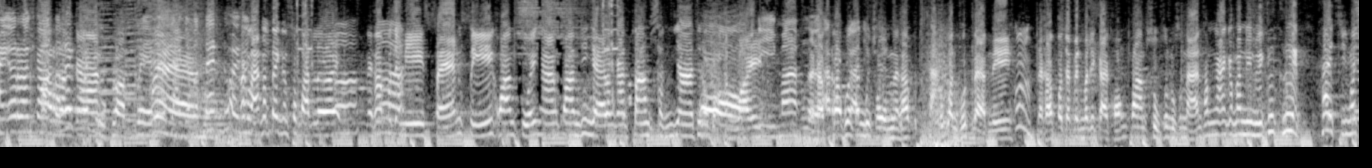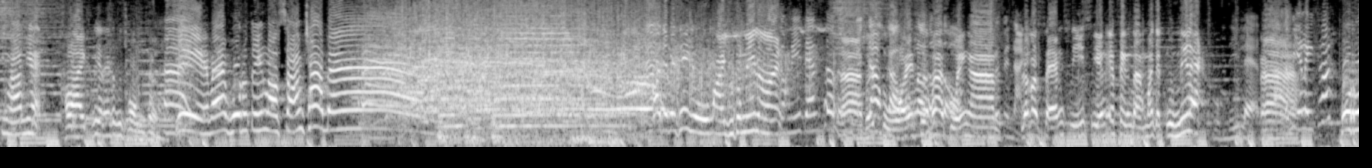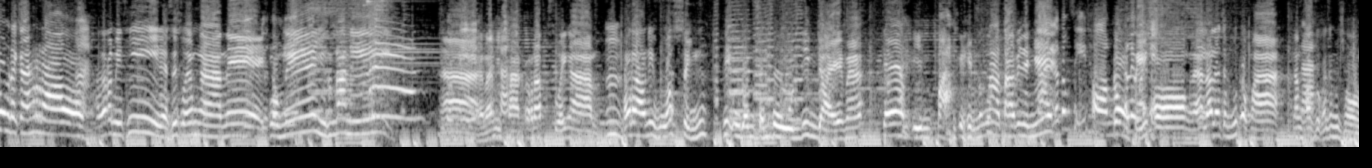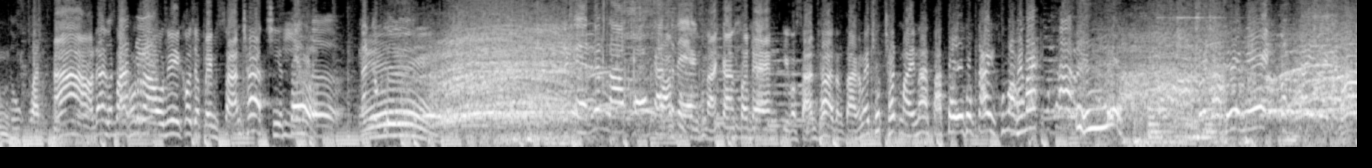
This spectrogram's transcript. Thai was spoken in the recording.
ม่อลังการอลังการ ตอนแรกว่าอยู่บรอดเวย์แม่อยากจะมาเต้นด้วยนะ ข้างหลังก็เต้นกันสะบัดเลยเออนะครับเออ ก็จะมีแสงสีความสวยงามความยิ่งใหญ่อลังการตามสัญญาที่เราบอกกันไว้โดีมากเลยนะครับอก็ลังเพื่อท่านผู้ชมนะครับค่ะทุกวันพุธแบบนี้นะครับก็จะเป็นบรรยากาศของความสุขสนุกสนานทำงานกันมาเหนื่อยๆเครียดๆให้จริงไว้จริงร้านเนี่ยคลายเครียดให้ท่านผู้ชมเถอะนี่เห็นไหมวงดนตรีของเราสามชาติแบนก็จะเป็นที่อยู่ใหม่อยู่ตรงนี้เลย ตรงนี้แดนเซ อร์อ่าสเจ้าวยเก่าๆของเราเสื้อผ้าสวยงามไม่ไปไหนแล้วก็แสงสีเสียงเอฟเฟกต์ต่างๆมาจากกลุ่มนี้แหละ กลุ่มนี้แหละอ่า แล้วมีอะไรอีกคะ ผู้ร่วมรายการของเรา อะแล้วก็มีที่เนี่ยสวยๆงามๆนี่อยู่กตรลุ่งมนี้นี้อยู่ทางด้านนี้ตรงนี้อ่าเห็นไหมนะคะมีฉากรับสวยงาม อืม เพราะเรานี่หัวสิงที่อุดมสมบูรณ์ยิ่งใหญ่เห็นไหมแก้มอิ่มปากอิ่มต้องหน้าตาเป็นอย่างนี้ก็ต้องสีทองต้องก็เลยสีว่าทองนะแล้วเราจะมุดออกมานำความสุขให้ท่านผู้ชมทุกวัน อ้าวด้านส่วน ซ้ายด้านของนี้เรานี่ก็จะเป็นสามชาติเชียร์เชีเตยอร์ร์เตอร์ นั่นก็คือจะเกิดเรื่องราวของการความแสสนุดงกสนานการแสดงเกี่ยวกับสามชาติต่างๆเห็นไหมชุดเชิ้ตใหม่หน้าตาโตตกใจคุณมองเห็นไหมภาพโอ้โหไม่ฉากสวยอย่างนี้ตกใจอะไรกันอ่า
